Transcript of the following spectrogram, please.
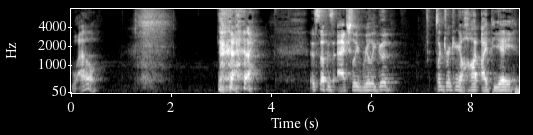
Wow. this stuff is actually really good. It's like drinking a hot IPA.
